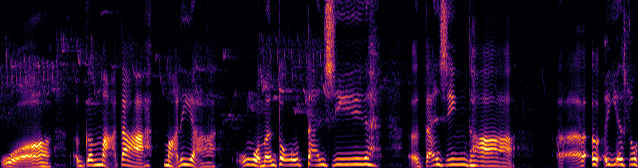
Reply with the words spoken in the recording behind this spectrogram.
我跟马大、玛利亚，我们都担心，呃，担心他，呃呃，耶稣，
